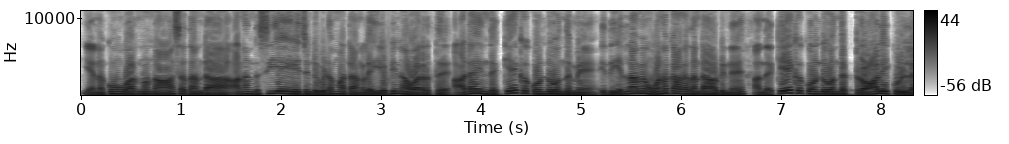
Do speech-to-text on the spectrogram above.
எனக்கும் வரணும்னு ஆசை தான்டா. ஆனா அந்த சிஏ ஏஜென்ட் விட மாட்டாங்களே. எப்படி நான் வர்றது? அட இந்த கேக்க கொண்டு வந்தமே. இது எல்லாமே உனக்காக தான்டா அப்படின்னு அந்த கேக்க கொண்டு வந்த ட்ராலிக்குள்ள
